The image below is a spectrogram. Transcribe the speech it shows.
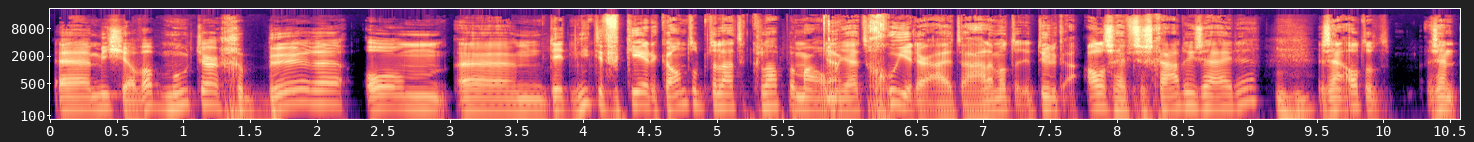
Eh, Michel, wat moet er gebeuren om ehm, dit niet de verkeerde kant op te laten klappen, maar om Ja. je het goede eruit te halen? Want natuurlijk, alles heeft zijn schaduwzijde. Mhm. Er zijn altijd, er zijn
